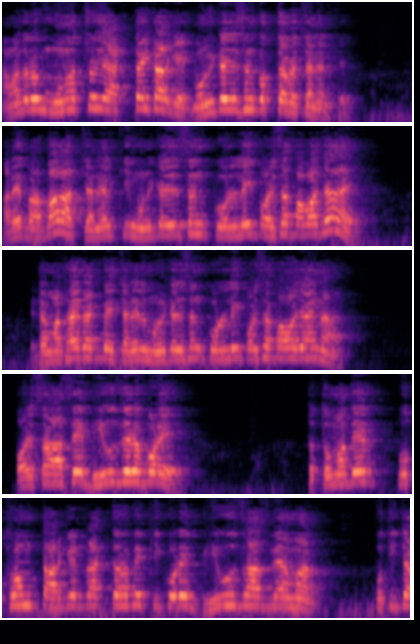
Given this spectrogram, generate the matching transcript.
আমাদেরও মনে হচ্ছে ওই একটাই টার্গেট মনিটাইজেশন করতে হবে চ্যানেলকে আরে বাবা চ্যানেল কি মনিটাইজেশন করলেই পয়সা পাওয়া যায়? এটা মাথায় রাখবে চ্যানেল মনিটাইজেশন করলেই পয়সা পাওয়া যায় না। পয়সা আসে ভিউজের ওপরে। তো তোমাদের প্রথম টার্গেট রাখতে হবে কি করে ভিউজ আসবে আমার প্রতিটা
